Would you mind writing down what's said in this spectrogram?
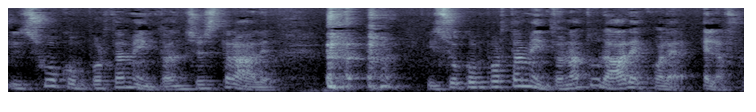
il suo comportamento ancestrale, il suo comportamento naturale qual è? È la fuga.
